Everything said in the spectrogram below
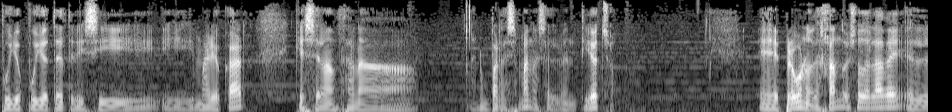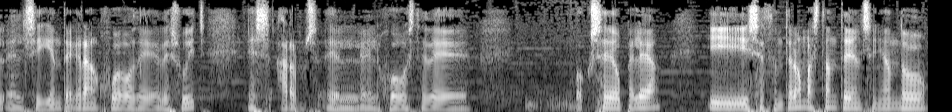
Puyo Puyo Tetris y, Mario Kart, que se lanzan a, en un par de semanas, el 28. pero bueno, dejando eso de lado, el, siguiente gran juego de, Switch es ARMS, el, el, juego este de boxeo, pelea, y se centraron bastante enseñando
